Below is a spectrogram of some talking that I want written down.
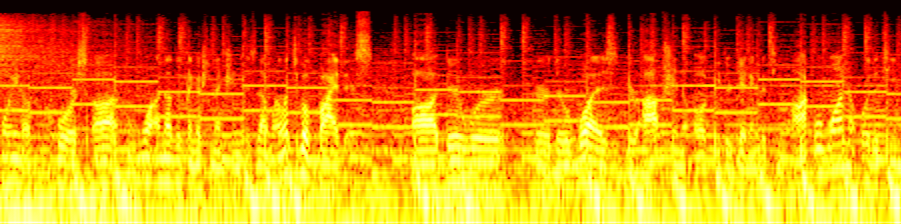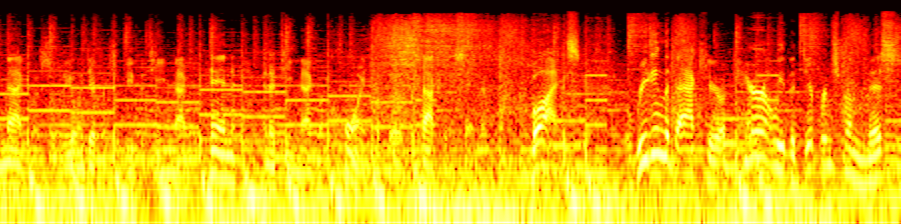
coin, of course. Uh, one, another thing I should mention is that when I went to go buy this, uh, there were or there was your option of either getting the Team Aqua one or the Team Magma. So the only difference would be the Team Magma pin and a Team Magma coin, but the, the packs were the same. But reading the back here, apparently the difference from this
